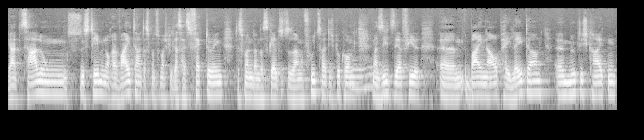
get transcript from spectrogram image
ja, Zahlungen Zahlungssysteme noch erweitert, dass man zum Beispiel, das heißt Factoring, dass man dann das Geld sozusagen frühzeitig bekommt. Mhm. Man sieht sehr viel ähm, Buy Now, Pay Later äh, Möglichkeiten.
